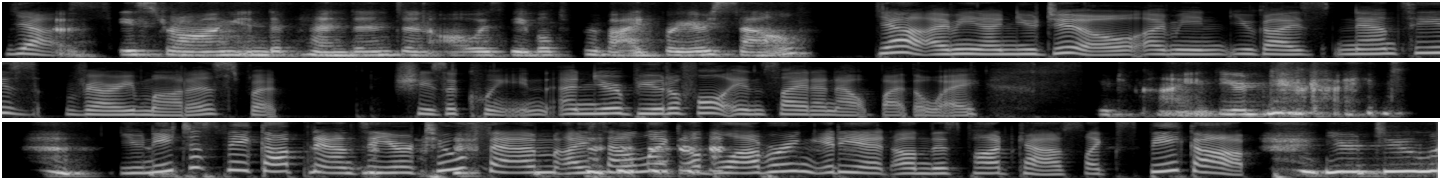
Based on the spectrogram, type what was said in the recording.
Yes. be strong, independent, and always be able to provide for yourself. Yeah, I mean, and you do. I mean, you guys, Nancy's very modest, but she's a queen. And you're beautiful inside and out, by the way. You're too kind. You're too kind. You need to speak up, Nancy. You're too femme. I sound like a blabbering idiot on this podcast. Like, speak up. You're too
